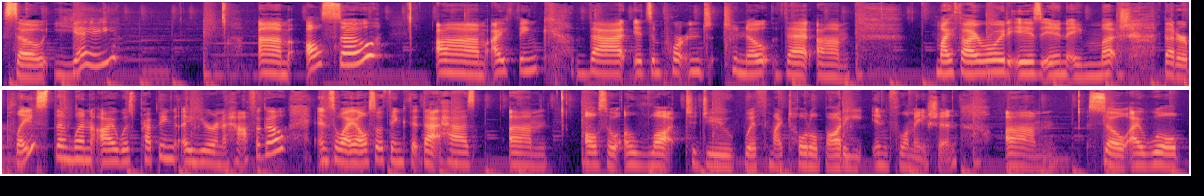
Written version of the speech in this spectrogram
so, yay. Um, also, um, I think that it's important to note that um, my thyroid is in a much better place than when I was prepping a year and a half ago. And so I also think that that has um, also a lot to do with my total body inflammation. Um, so I will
